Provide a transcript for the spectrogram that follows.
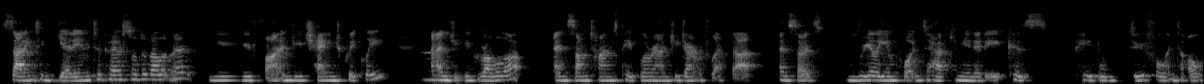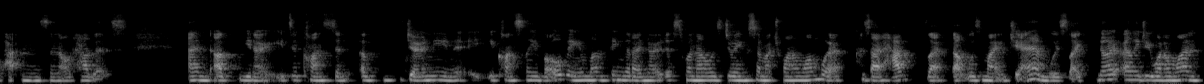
starting to get into personal development, you, you find you change quickly mm. and you grow a lot. And sometimes people around you don't reflect that. And so it's really important to have community because people do fall into old patterns and old habits and uh, you know it's a constant a journey and you're constantly evolving and one thing that i noticed when i was doing so much one-on-one work because i have like that was my jam was like no only do one-on-one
